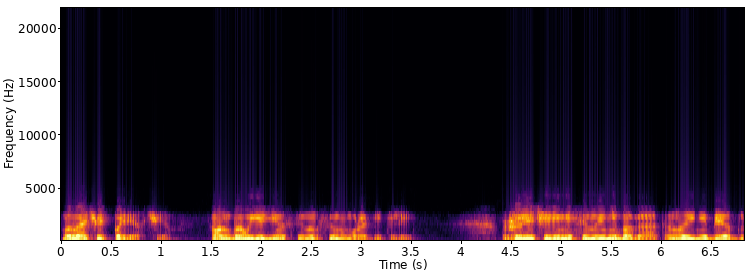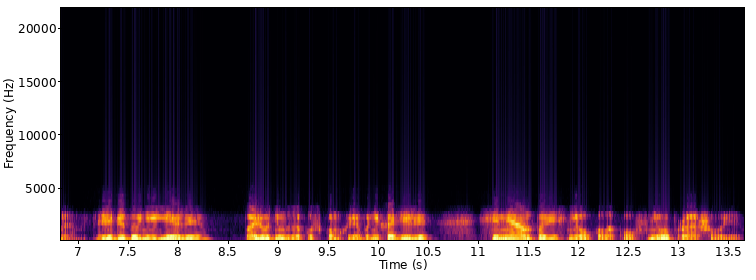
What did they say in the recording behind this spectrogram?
была чуть полегче. Он был единственным сыном у родителей. Жили Черемисины не богато, но и не бедно. Лебеду не ели, по людям за куском хлеба не ходили, семян по весне у кулаков не выпрашивали.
